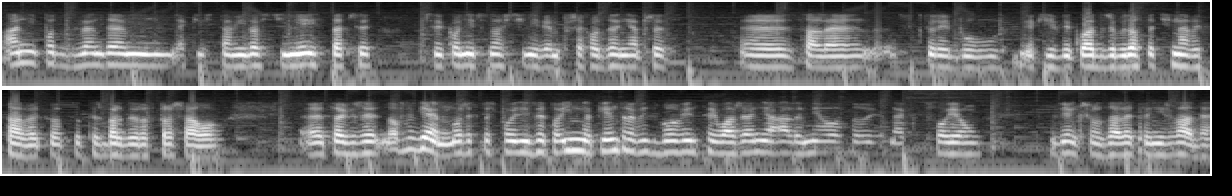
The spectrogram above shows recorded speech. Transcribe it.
ani pod względem jakiejś tam ilości miejsca, czy, czy konieczności, nie wiem, przechodzenia przez e, salę, w której był jakiś wykład, żeby dostać się na wystawę, co, też bardzo rozpraszało. E, Także, no wiem, może ktoś powiedzieć, że to inne piętro, więc było więcej łażenia, ale miało to jednak swoją większą zaletę niż wadę,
